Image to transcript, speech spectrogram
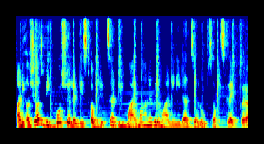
आणि अशाच बिग बॉसच्या लेटेस्ट अपडेटसाठी माय महानगर मानिनीला जरूर सबस्क्राईब करा.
